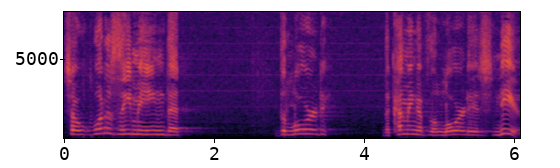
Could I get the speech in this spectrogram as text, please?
So, what does he mean that the Lord, the coming of the Lord is near?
